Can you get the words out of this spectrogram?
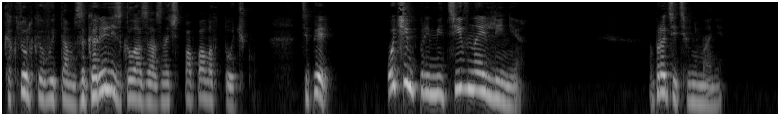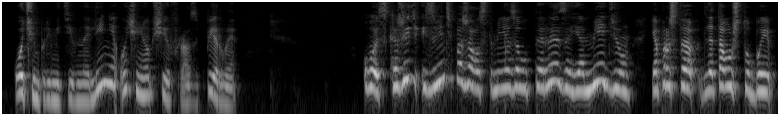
Как только вы там загорелись глаза, значит, попала в точку. Теперь, очень примитивная линия. Обратите внимание. Очень примитивная линия, очень общие фразы. Первое. Ой, скажите, извините, пожалуйста, меня зовут Тереза, я медиум. Я просто для того, чтобы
